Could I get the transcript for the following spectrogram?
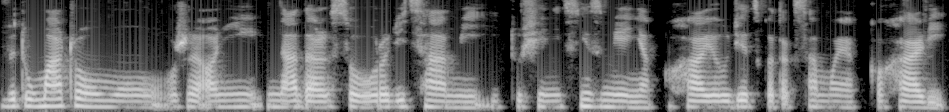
wytłumaczą mu, że oni nadal są rodzicami i tu się nic nie zmienia, kochają dziecko tak samo jak kochali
